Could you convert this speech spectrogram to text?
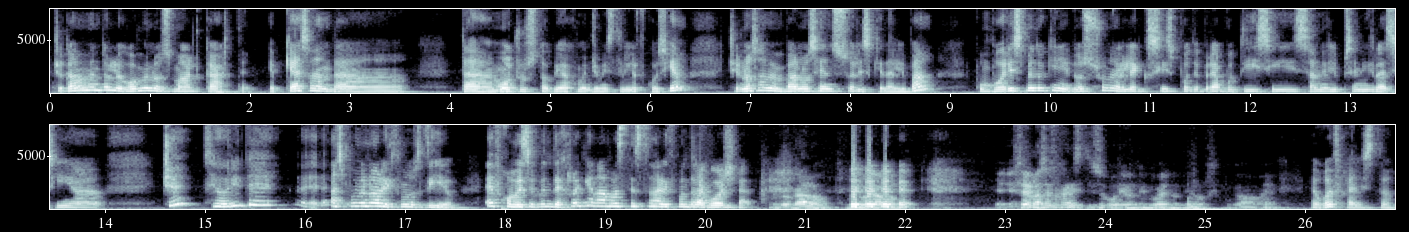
και κάναμε το λεγόμενο Smart Garden. Επιάσαν τα, τα modules τα οποία έχουμε και εμείς στη Λευκοσία και ενώσαμε πάνω sensors και τα λοιπά που μπορείς με το κινητό σου να ελέγξεις πότε πρέπει να ποτίσει, αν έλειψε υγρασία και θεωρείται ε, ας πούμε ο αριθμός 2. Εύχομαι σε πέντε χρόνια να είμαστε στον αριθμό 300. Με το καλό. με το καλό. Ε, θέλω να σε ευχαριστήσω πολύ για την κουβέντα την όρθια που κάναμε. Εγώ ευχαριστώ.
